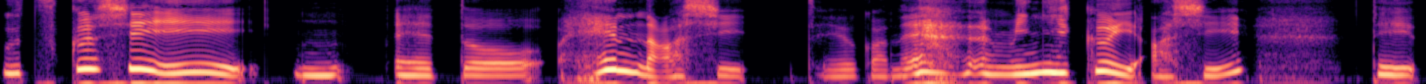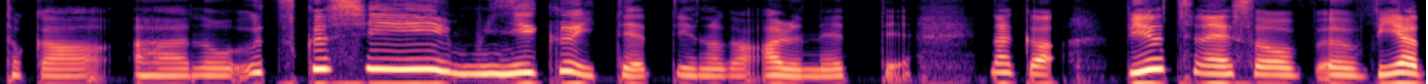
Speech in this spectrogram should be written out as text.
美しい、えっ、と、変な足っていうかね、醜い足ってとか、あの、美しい醜い手っていうのがあるねって。なんか、beautiness of uh, weird,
